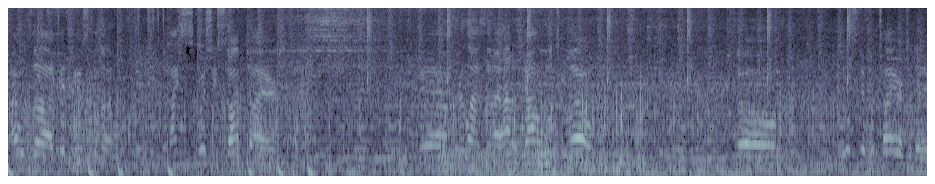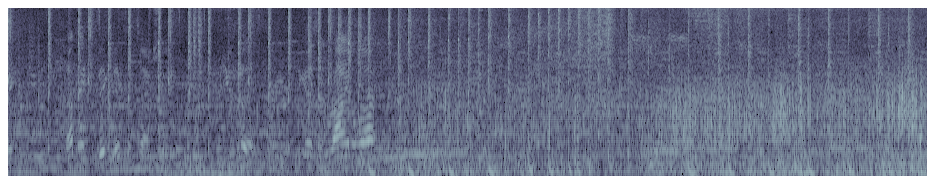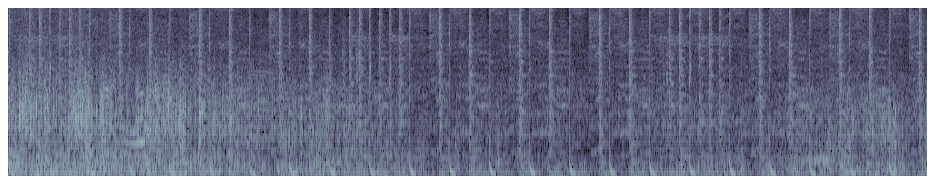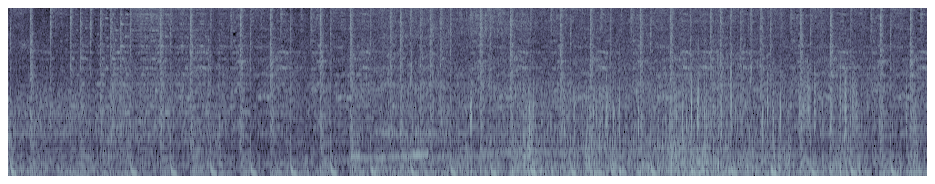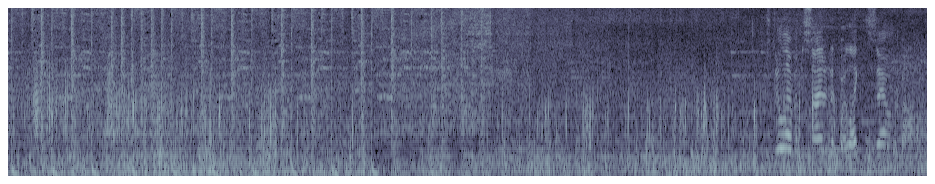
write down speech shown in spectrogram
I was uh, getting used to the, the nice squishy soft tires. And I realized that I had it down a little too low. So, a little stiffer tire today. That makes a big difference actually. For you, that, for you guys that ride a lot, decided if I like the sound or not.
